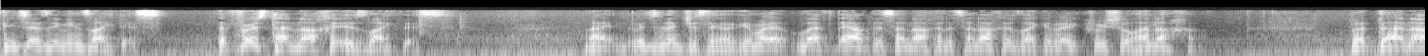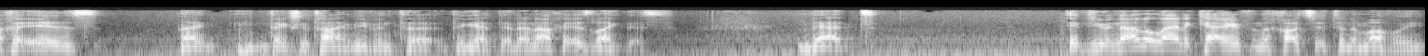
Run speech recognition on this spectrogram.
he says he means like this. The first Hanacha is like this, right? Which is interesting. Like Gemara left out this Hanacha. This Hanacha is like a very crucial Hanacha. But the Hanacha is, right? It takes you time even to, to get there. The Hanacha is like this. That if you're not allowed to carry from the chatzir to the mavli,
